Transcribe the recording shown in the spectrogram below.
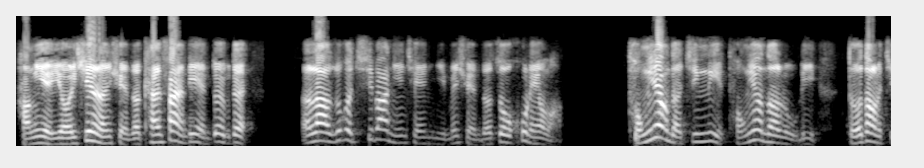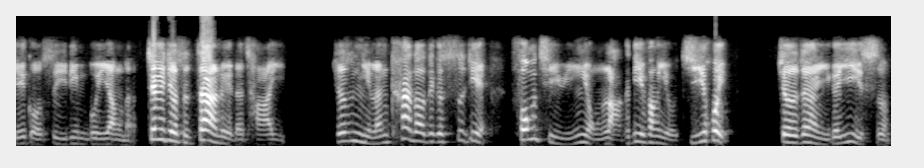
行业，有一些人选择开饭店，对不对？那如果七八年前你们选择做互联网，同样的经历，同样的努力。得到的结果是一定不一样的，这个就是战略的差异，就是你能看到这个世界风起云涌，哪个地方有机会，就是这样一个意思。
